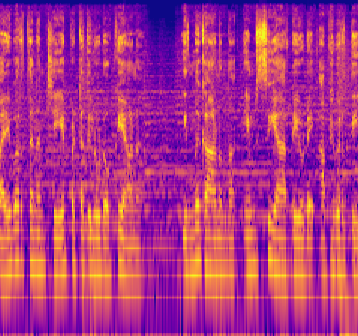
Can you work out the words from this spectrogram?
പരിവർത്തനം ചെയ്യപ്പെട്ടതിലൂടെയൊക്കെയാണ് ഇന്ന് കാണുന്ന എം സി ആർ ഡിയുടെ അഭിവൃദ്ധി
